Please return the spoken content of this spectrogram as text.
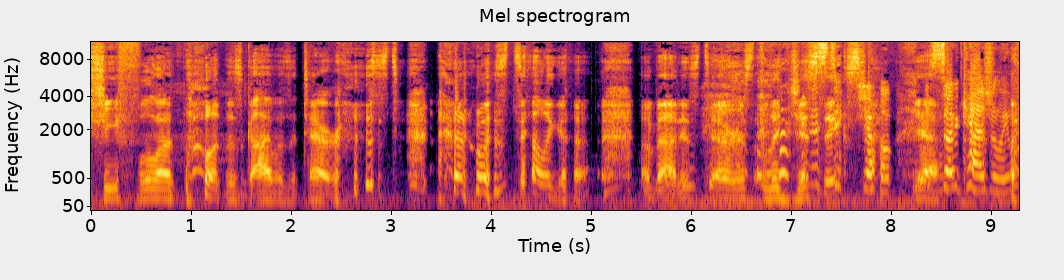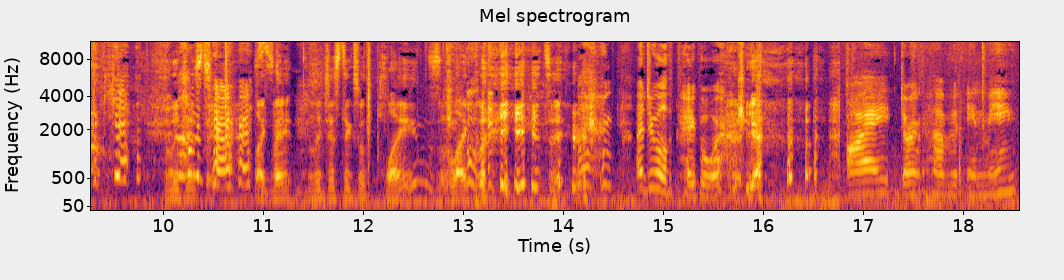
she full on thought this guy was a terrorist and was telling her about his terrorist logistics. Job. Yeah. So casually, like, yeah, Logistics. I'm a terrorist. Like logistics with planes? Like what do you do? I do all the paperwork. yeah. I don't have it in me.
